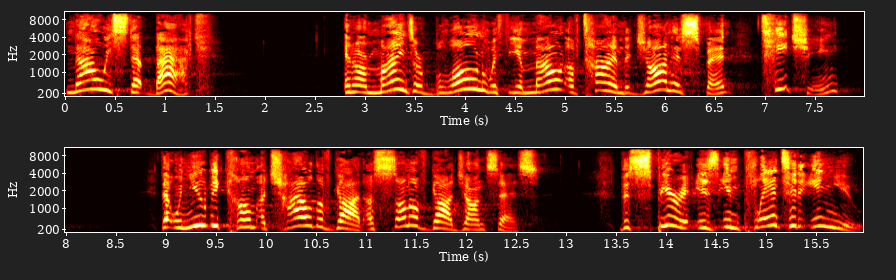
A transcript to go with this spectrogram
Now we step back and our minds are blown with the amount of time that John has spent teaching that when you become a child of God, a son of God, John says, the Spirit is implanted in you,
